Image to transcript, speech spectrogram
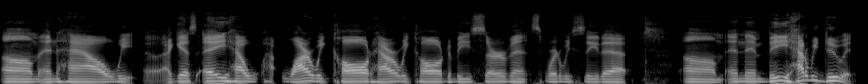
um, and how we, uh, I guess, a how, how why are we called? How are we called to be servants? Where do we see that? Um, and then B, how do we do it?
